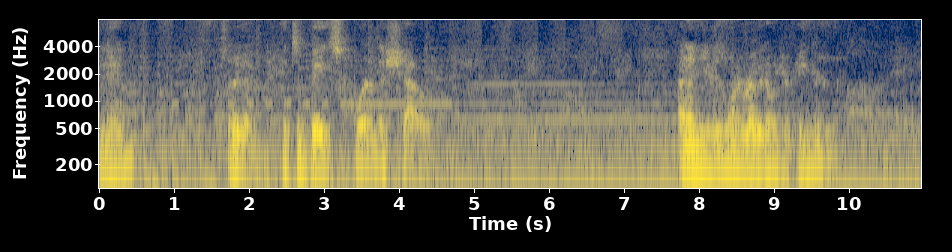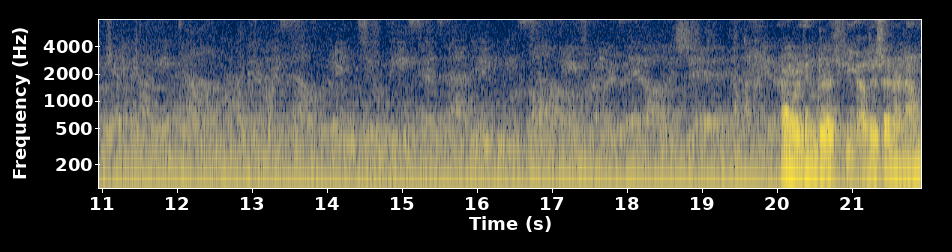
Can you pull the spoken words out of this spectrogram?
lid, so that it hits a base for the shadow. And then you just want to rub it in with your finger. And we're gonna do that to the other side right now.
